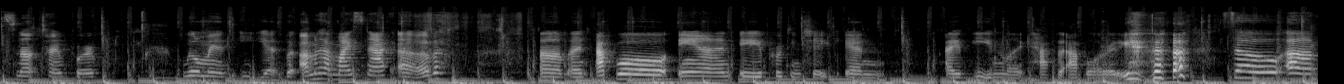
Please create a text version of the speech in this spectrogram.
It's not time for little man to eat yet, but I'm gonna have my snack of um, an apple and a protein shake, and I've eaten like half the apple already. So um,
